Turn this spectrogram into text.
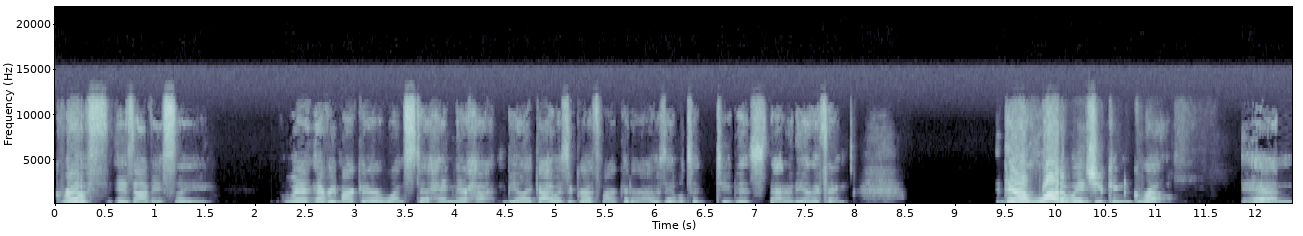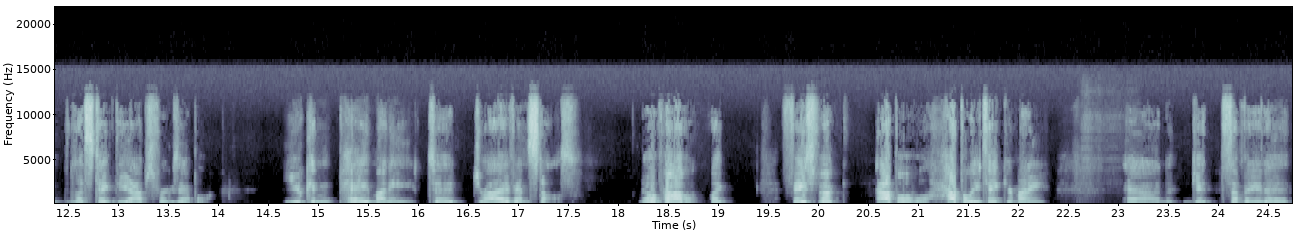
growth is obviously where every marketer wants to hang their hat and be like, I was a growth marketer. I was able to do this, that, or the other thing. There are a lot of ways you can grow. And let's take the apps, for example. You can pay money to drive installs. No problem. Like Facebook, Apple will happily take your money and get somebody to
